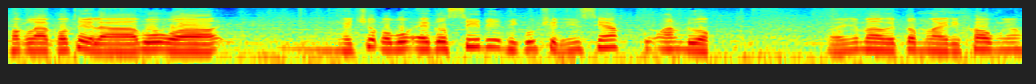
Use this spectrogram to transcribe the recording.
Hoặc là có thể là bộ uh, Ngày trước có bộ Exit thì cũng chuyển Insect, cũng ăn được. Đấy, nhưng mà cái tầm này thì không nhá.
